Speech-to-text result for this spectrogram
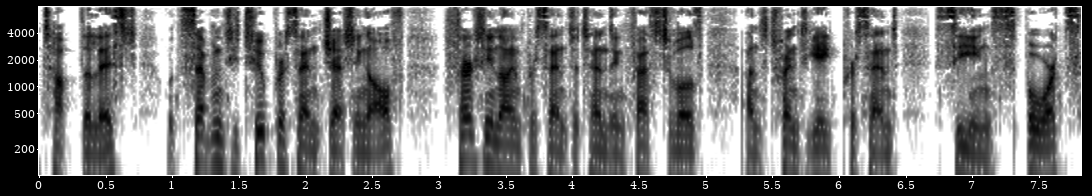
top the list, with 72% jetting off, 39% attending festivals, and 28% seeing sports,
